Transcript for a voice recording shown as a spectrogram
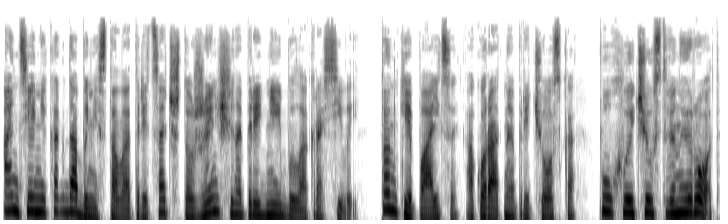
Антия никогда бы не стала отрицать, что женщина перед ней была красивой. Тонкие пальцы, аккуратная прическа, пухлый чувственный рот,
